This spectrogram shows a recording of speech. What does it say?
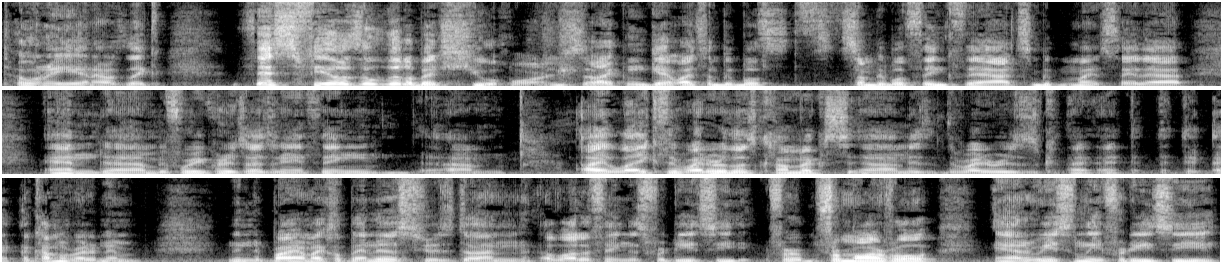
Tony. And I was like, this feels a little bit shoehorned. So I can get why some people some people think that, some people might say that. And um, before you criticize anything, um, I like the writer of those comics. Um, the writer is a, a, a, comic writer named, named Brian Michael Bendis, who's done a lot of things for DC, for, for Marvel, and recently for DC.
